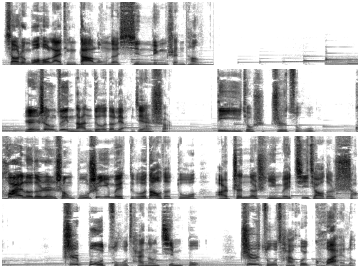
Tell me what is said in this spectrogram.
笑声过后，来听大龙的心灵神汤。人生最难得的两件事儿。第一就是知足，快乐的人生不是因为得到的多，而真的是因为计较的少。知不足才能进步，知足才会快乐。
